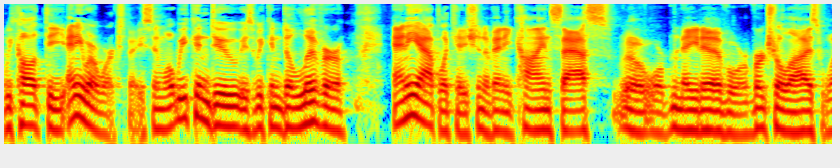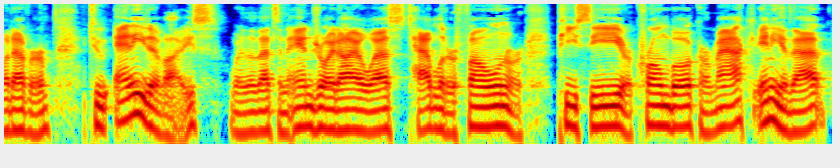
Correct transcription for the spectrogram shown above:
We call it the anywhere workspace. And what we can do is we can deliver any application of any kind, SaaS or native or virtualized, whatever, to any device, whether that's an Android, iOS, tablet or phone or PC or Chromebook or Mac, any of that,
